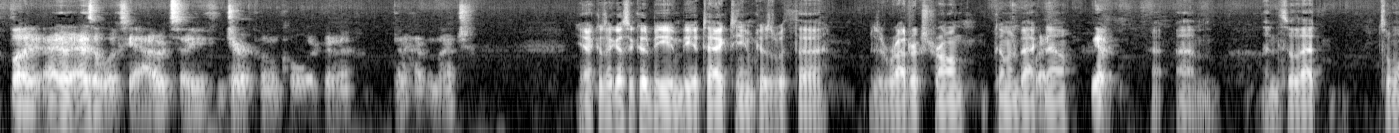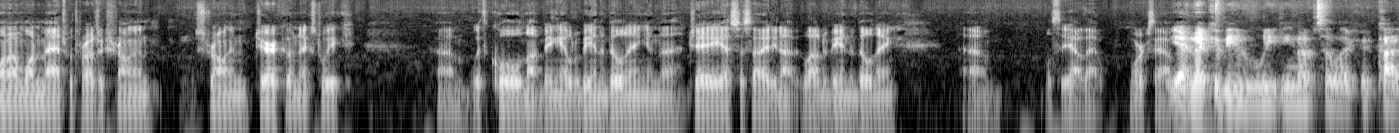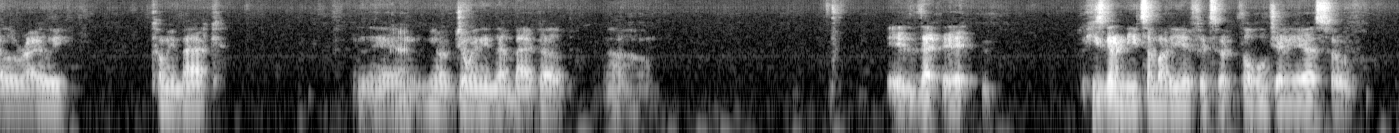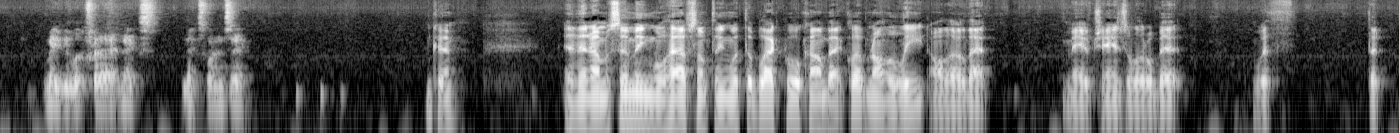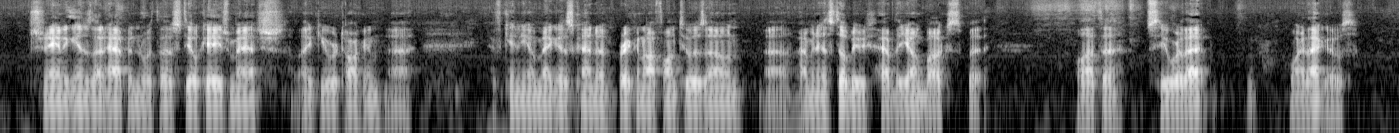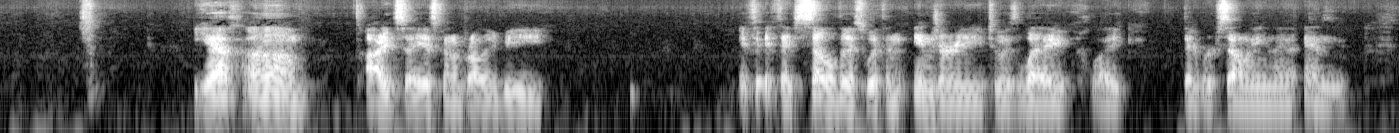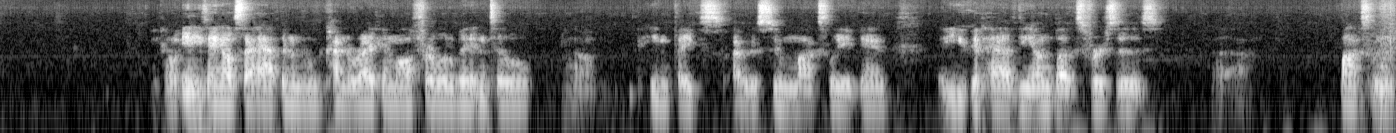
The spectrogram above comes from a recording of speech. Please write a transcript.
But as, it looks, yeah, I would say Jericho and Cole are gonna gonna have a match. Yeah, because I guess it could be even be a tag team because with uh, is it Roderick Strong coming back right. now? Yep. Uh, um, and so that it's a one-on-one match with Roderick Strong and Strong and Jericho next week. Um, with Cole not being able to be in the building and the JAS Society not allowed to be in the building, um, we'll see how that works out. Yeah, and that could be leading up to like a Kyle O'Reilly coming back, and then okay. you know joining them back up. Um, that it, he's going to need somebody if it's a, the whole JAS. So maybe look for that next next Wednesday. Okay. And then I'm assuming we'll have something with the Blackpool Combat Club and all elite, although that may have changed a little bit with the shenanigans that happened with the steel cage match, like you were talking. Uh, if Kenny Omega is kind of breaking off onto his own, uh, I mean, he'll still be have the Young Bucks, but we'll have to see where that where that goes. Yeah, um, I'd say it's going to probably be if if they sell this with an injury to his leg, like they were selling, and you know anything else that happened would kind of write him off for a little bit until um, he fakes. I would assume Moxley again. You could have the Young Bucks versus Moxley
